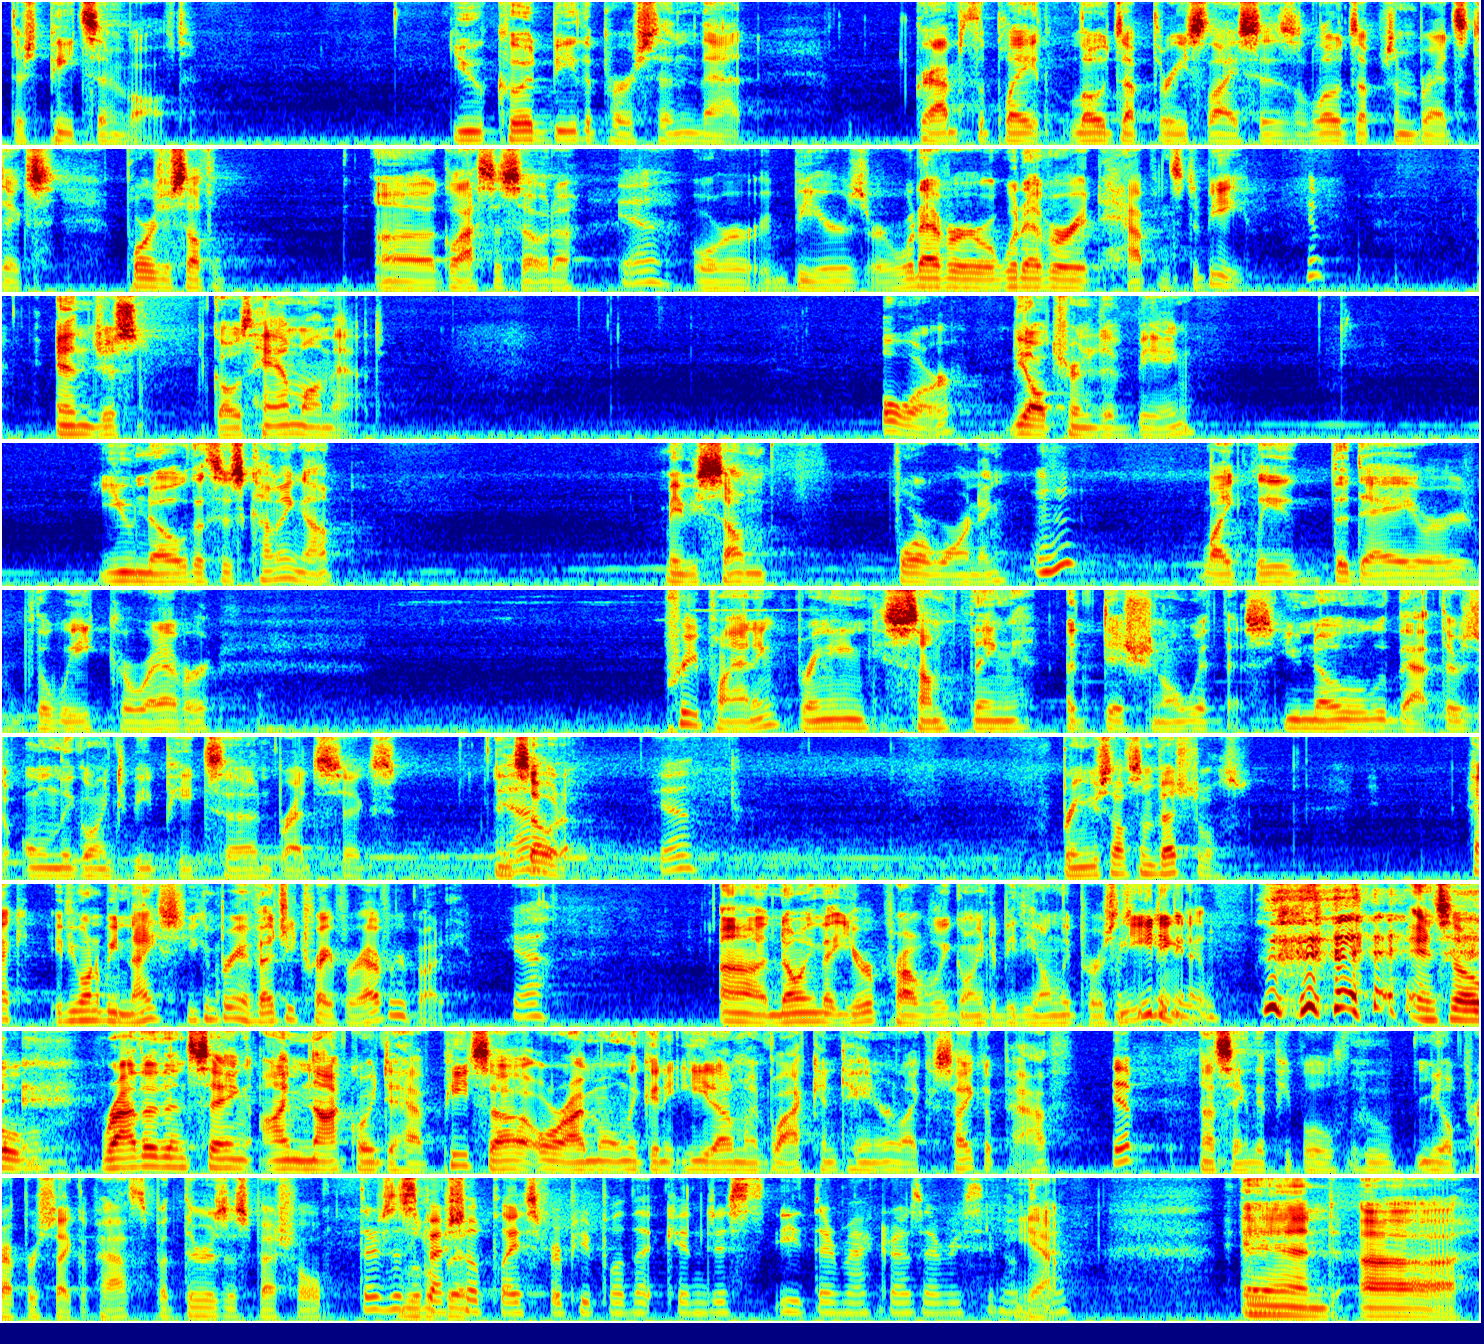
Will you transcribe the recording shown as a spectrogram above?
There's pizza involved. You could be the person that grabs the plate, loads up three slices, loads up some breadsticks, pours yourself a, a glass of soda Yeah. or beers or whatever whatever it happens to be, Yep. and just goes ham on that. Or the alternative being, you know this is coming up, maybe some forewarning, mm-hmm. likely the day or the week or whatever. Pre planning, bringing something additional with this. You know that there's only going to be pizza and breadsticks and Yeah. soda. Yeah. Bring yourself some vegetables. Heck, if you want to be nice, you can bring a veggie tray for everybody, Yeah. uh, knowing that you're probably going to be the only person eating it. And so rather than saying, I'm not going to have pizza or I'm only going to eat out of my black container like a psychopath, Yep. Not saying that people who meal prep are psychopaths, but there is a special. There's a little bit. special place for people that can just eat their macros every single Yeah. time. And uh,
